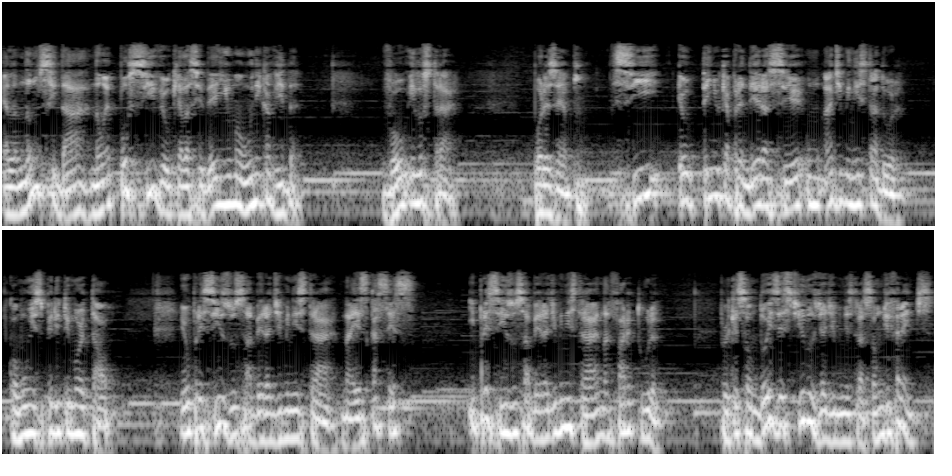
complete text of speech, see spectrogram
Ela não se dá, não é possível que ela se dê em uma única vida. Vou ilustrar. Por exemplo, se eu tenho que aprender a ser um administrador, como um espírito imortal, eu preciso saber administrar na escassez e preciso saber administrar na fartura, porque são dois estilos de administração diferentes.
